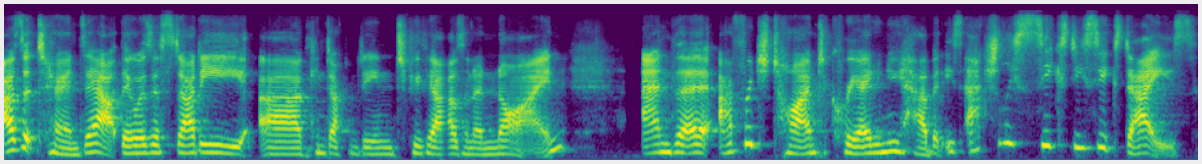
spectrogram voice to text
as it turns out, there was a study uh, conducted in 2009, and the average time to create a new habit is actually 66 days.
